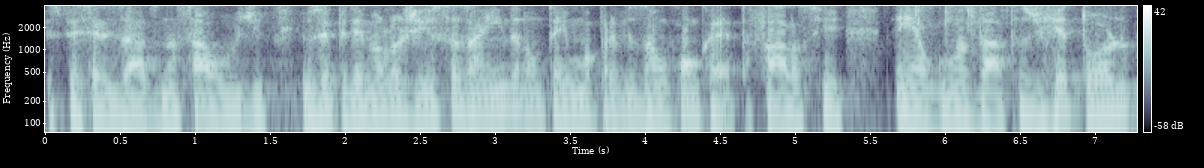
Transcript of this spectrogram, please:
especializados na saúde e os epidemiologistas ainda não têm uma previsão concreta. Fala-se em algumas datas de retorno,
